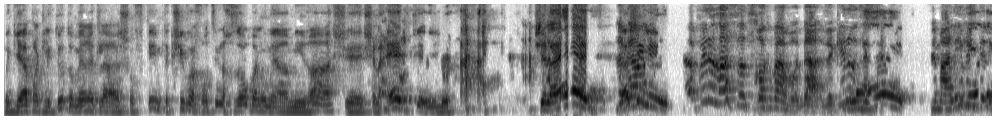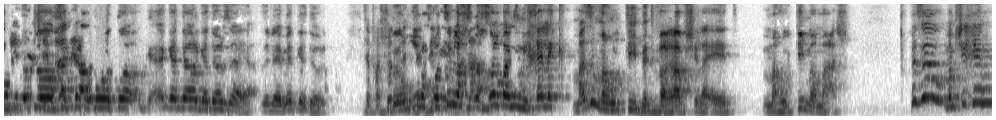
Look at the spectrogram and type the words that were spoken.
מגיעה הפרקליטות, אומרת לשופטים, תקשיבו, אנחנו רוצים לחזור בנו מהאמירה ש, של העד, כאילו, של העד, לא שלי. אפילו לא לעשות צחוק בעבודה, זה כאילו, זה, מעליב אינטליגנציה. חקרנו אותו, גדול, גדול זה היה, זה באמת גדול. זה פשוט... ואומרים, אנחנו רוצים לחזור בנו מחלק, מה זה מהותי בדבריו של העד? מהותי ממש. וזהו, ממשיכים.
